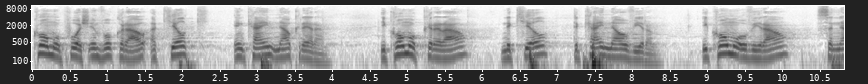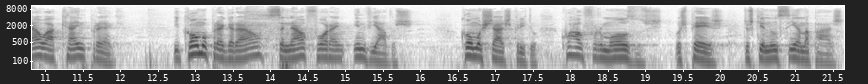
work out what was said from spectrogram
Como, pois, invocarão aquele em quem não crerão? E como crerão naquele de quem não ouviram? E como ouvirão se não há quem pregue? E como pregarão se não forem enviados? Como está escrito: Qual formosos os pés dos que anunciam a paz,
